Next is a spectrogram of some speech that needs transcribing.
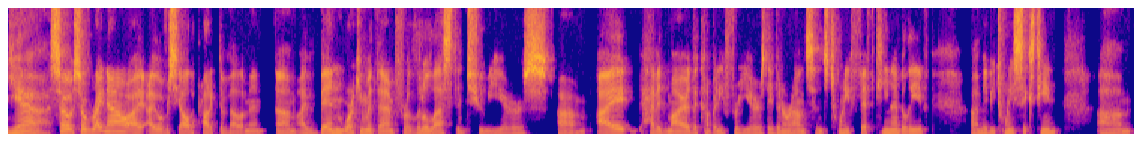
yeah so so right now i, I oversee all the product development um, i've been working with them for a little less than two years um, i have admired the company for years they've been around since 2015 i believe uh, maybe 2016 um,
